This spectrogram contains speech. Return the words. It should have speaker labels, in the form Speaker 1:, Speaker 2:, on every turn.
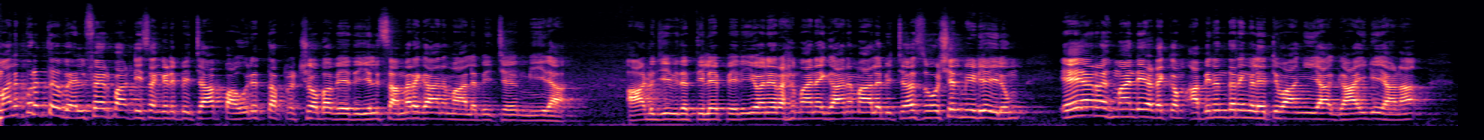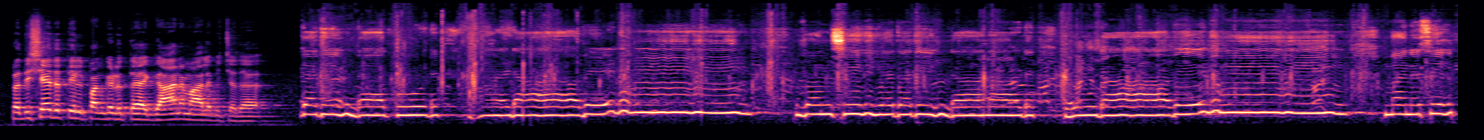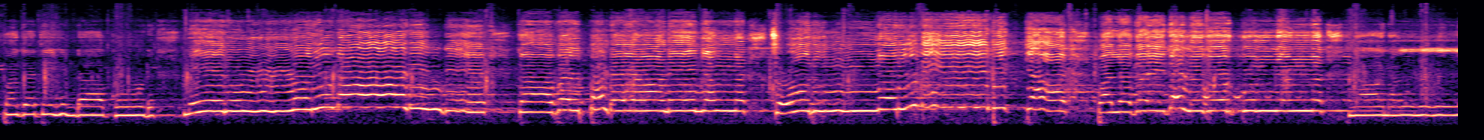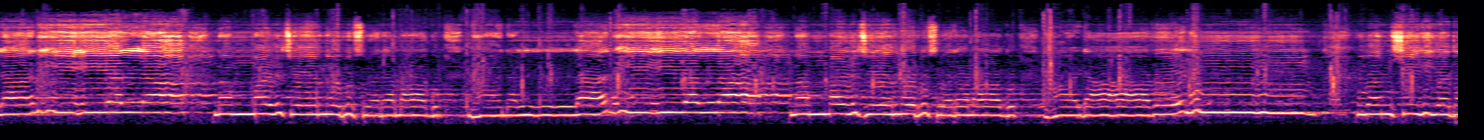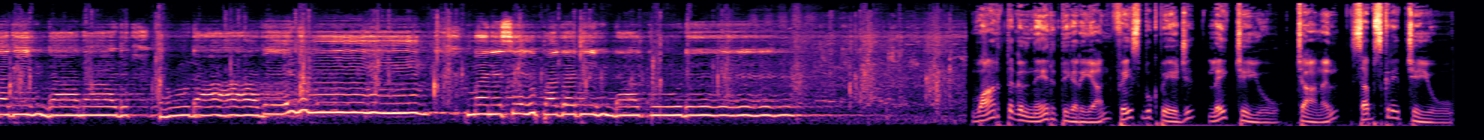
Speaker 1: മലപ്പുറത്ത് welfare party സംഘടിപ്പിച്ച പൗരത്വ പ്രക്ഷോഭ വേദിയിൽ സമരഗാനം ആലപിച്ച് മീര. ആടുജീവിതത്തിലെ പെരിയോനെ റഹ്മാനെ ഗാനം ആലപിച്ച് സോഷ്യൽ മീഡിയയിലും എ ആർ റഹ്മാന്റെ അടക്കം അഭിനന്ദനങ്ങൾ ഏറ്റുവാങ്ങിയ ഗായികയാണ് പ്രതിഷേധത്തിൽ പങ്കെടുത്ത് ഗാനം ആലപിച്ചത്.
Speaker 2: ഗതിണ്ടാകൂടെ നാടാവേണം വംശീയതീണ്ടാനാട് പകതി ഉണ്ടാക്കൂട്. നേരുള്ളൊരു നാടിന്റെ കാവൽ പടയാണ് ഞങ്ങൾ. ചോരുന്നൊരു നീതിക്കായി പല കൈകൾ കോർക്കും ഞങ്ങൾ. ഞാനല്ല നീയല്ല നമ്മൾ ചേർന്നൊരു സ്വരമാകും. ഞാനല്ല നീയല്ല നമ്മൾ ചേർന്നൊരു സ്വരമാകും. നാടാവേണം വംശീയത തീണ്ട നാട് കൂടാവേണം. മനസ്സിൽ പകതിണ്ടാക്കൂട്.
Speaker 3: വാർത്തകൾ നേരത്തെ അറിയാൻ ഫേസ്ബുക്ക് പേജ് ലൈക്ക് ചെയ്യൂ. ചാനൽ സബ്സ്ക്രൈബ് ചെയ്യൂ.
